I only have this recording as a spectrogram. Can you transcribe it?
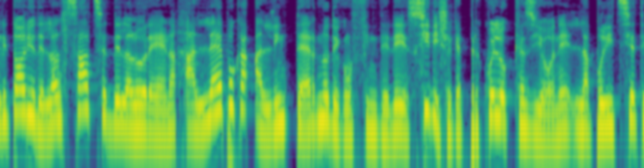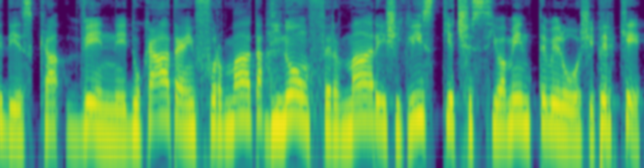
territorio dell'Alsazia e della Lorena, all'epoca all'interno dei confini tedeschi. Si dice che per quell'occasione la polizia tedesca venne educata e informata di non fermare i ciclisti eccessivamente veloci perché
